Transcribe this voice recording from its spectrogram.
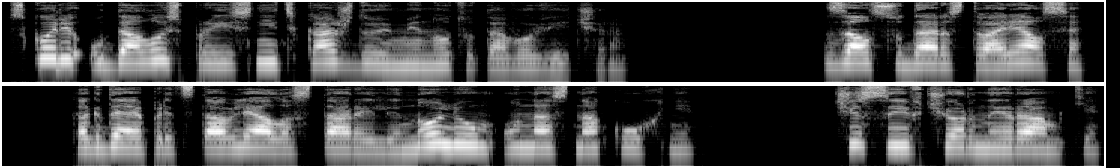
Вскоре удалось прояснить каждую минуту того вечера. Зал суда растворялся, когда я представляла старый линолеум у нас на кухне, часы в черной рамке,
